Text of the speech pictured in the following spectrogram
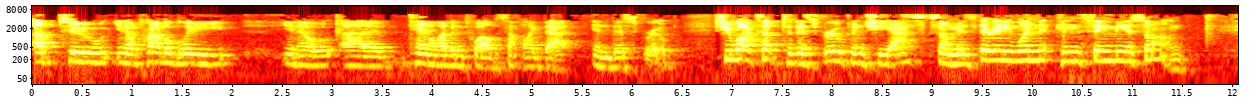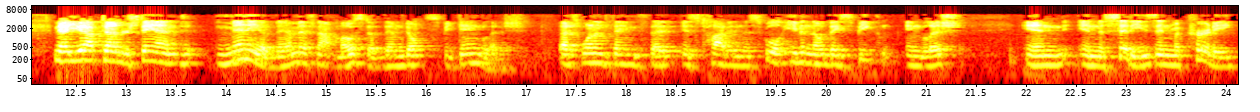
up to, you know, probably, you know, uh, 10, 11, 12, something like that in this group. She walks up to this group and she asks them, Is there anyone that can sing me a song? Now you have to understand, many of them, if not most of them, don't speak English. That's one of the things that is taught in the school. Even though they speak English in, in the cities, in Makurdi,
